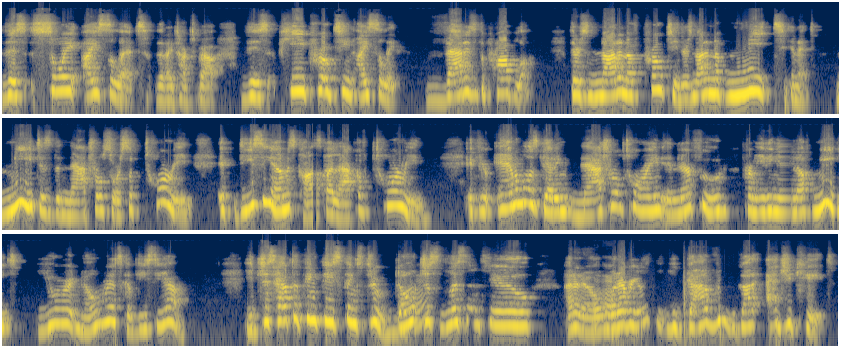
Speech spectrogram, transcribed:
this soy isolate that I talked about, this pea protein isolate, that is the problem. There's not enough protein. There's not enough meat in it. Meat is the natural source of taurine. If DCM is caused by lack of taurine, if your animal is getting natural taurine in their food from eating enough meat, you are at no risk of DCM. You just have to think these things through. Don't okay. just listen to I don't know, mm-hmm. whatever you're you gotta read, you gotta educate.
